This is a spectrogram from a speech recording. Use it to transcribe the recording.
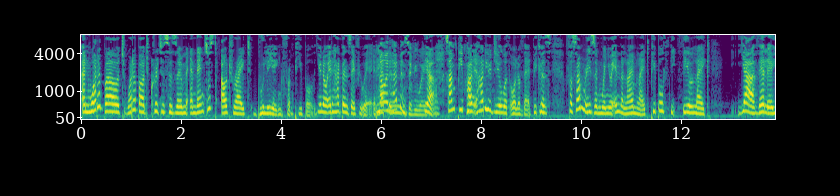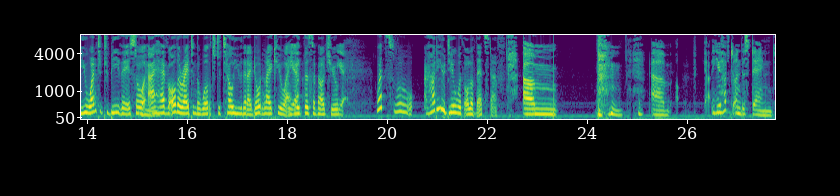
And what about what about criticism and then just outright bullying from people? You know, it happens everywhere. No, it happens everywhere. Yeah. Some people- How do, how do you deal with all of that? Because for some reason, when you're in the limelight, people fe- feel like. Yeah, Vele, you wanted to be there, so I have all the right in the world to tell you that I don't like you. I Yeah. hate this about you. Yeah. What's how do you deal with all of that stuff? Um, um, you have to understand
